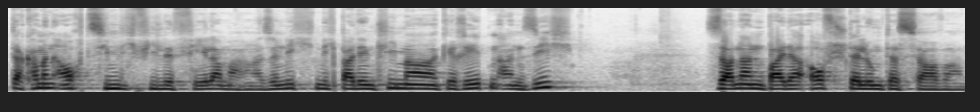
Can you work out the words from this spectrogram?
da kann man auch ziemlich viele Fehler machen. Also nicht, nicht bei den Klimageräten an sich, sondern bei der Aufstellung der Server.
